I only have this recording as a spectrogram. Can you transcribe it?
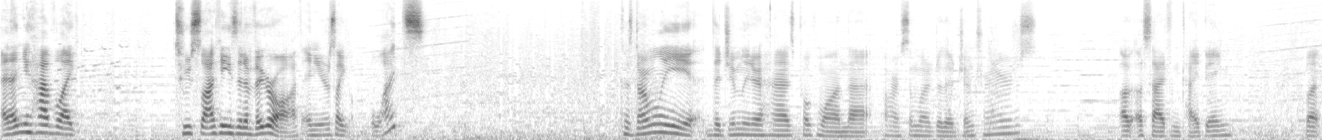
And then you have like two Slakings and a Vigoroth, and you're just like, what? Because normally the gym leader has Pokemon that are similar to their gym trainers, aside from typing, but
